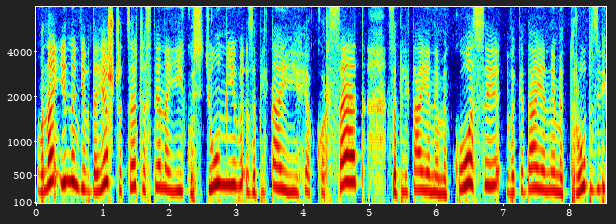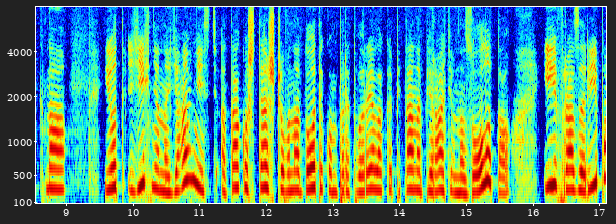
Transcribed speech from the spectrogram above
Вона іноді вдає, що це частина її костюмів, заплітає їх як корсет, заплітає ними коси, викидає ними труп з вікна. І от їхня наявність, а також те, що вона дотиком перетворила капітана піратів на золото, і фраза Ріпа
